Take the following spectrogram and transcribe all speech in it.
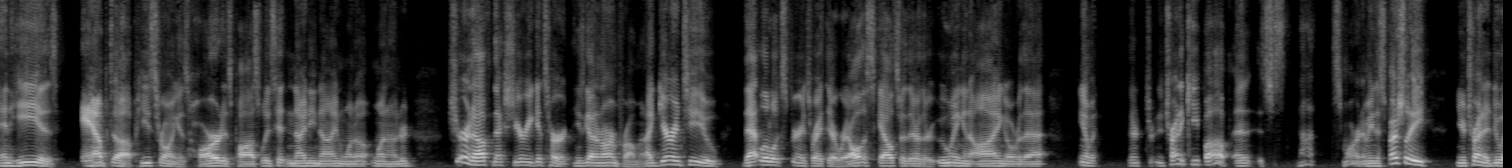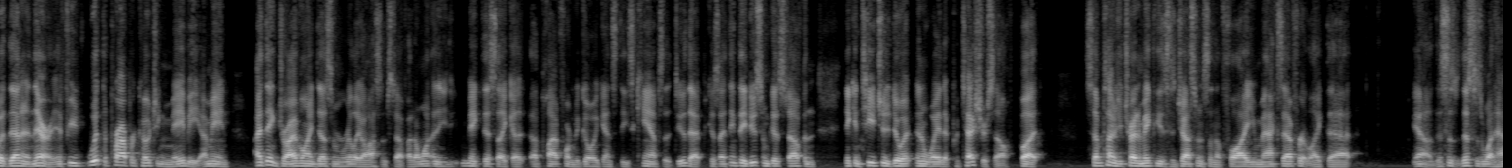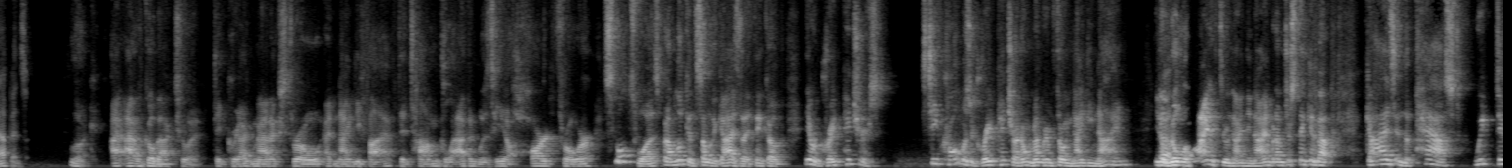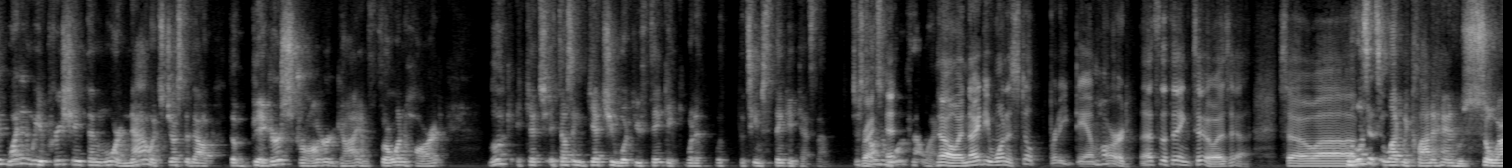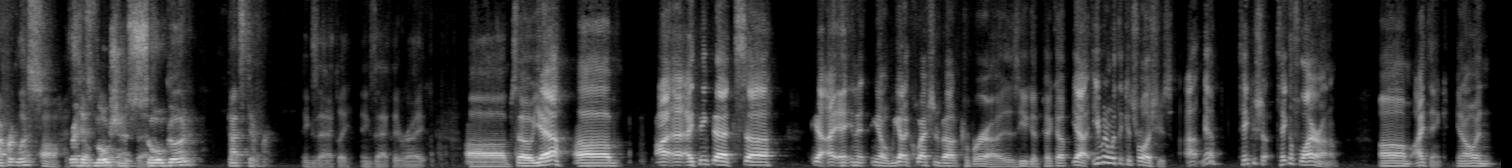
and he is amped up. He's throwing as hard as possible. He's hitting 99, 100. Uh, sure enough, next year he gets hurt. He's got an arm problem. And I guarantee you that little experience right there, where all the scouts are there, they're oohing and eyeing over that. You know, they're, they're trying to keep up, and it's just not smart. I mean, especially you're trying to do it then and there. If you with the proper coaching, maybe. I mean, I think Driveline does some really awesome stuff. I don't want to make this like a, a, platform to go against these camps that do that because I think they do some good stuff and they can teach you to do it in a way that protects yourself. But sometimes you try to make these adjustments on the fly, you max effort like that. Yeah, this is this is what happens. Look, I, will go back to it. Did Greg Maddux throw at 95? Did Tom Glavine was he a hard thrower? Smoltz was, but I'm looking at some of the guys that I think of. They were great pitchers. Steve Carlton was a great pitcher. I don't remember him throwing 99. You know, Nolan Ryan threw 99, but I'm just thinking about guys in the past. We did. Why didn't we appreciate them more? Now it's just about the bigger, stronger guy. I'm throwing hard. Look, it gets. It doesn't get you what you think it. What, it, what the teams think it gets them. Just right. doesn't and, work that way. No, and 91 is still pretty damn hard. That's the thing too. Is yeah. So uh, unless it's like McClanahan, who's so effortless, oh, right? So His motion is so good. That's different. Exactly. Exactly right. Um, so yeah, um, I, I, think that's uh, yeah. I, and it, you know, we got a question about Cabrera. Is he a good pickup? Yeah, even with the control issues, uh, yeah, take a shot, take a flyer on him. Um, I think you know, and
